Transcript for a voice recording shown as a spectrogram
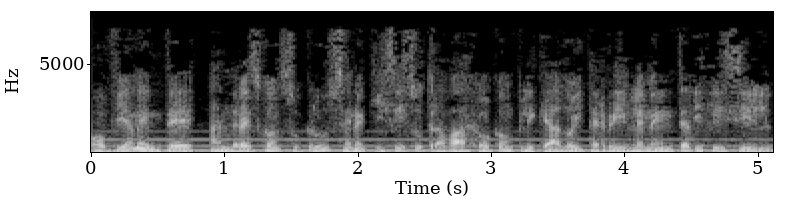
Obviamente, Andrés con su cruz en X y su trabajo complicado y terriblemente difícil,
